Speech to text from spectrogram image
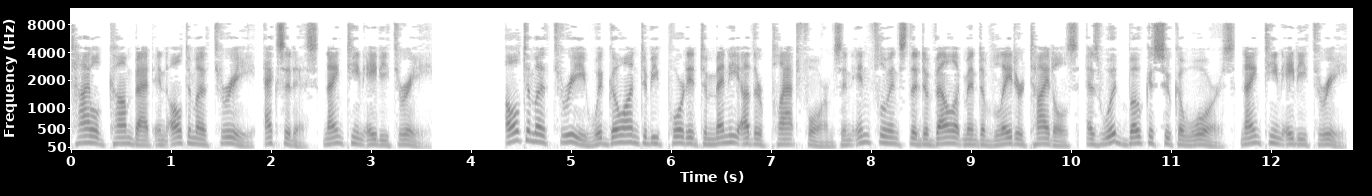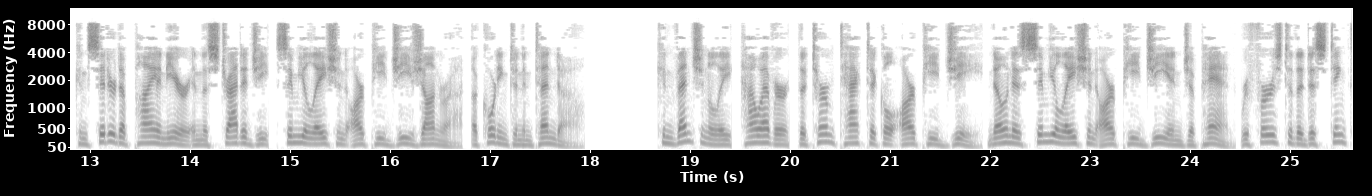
tiled combat in Ultima 3, Exodus 1983. Ultima 3 would go on to be ported to many other platforms and influence the development of later titles, as would Bokosuka Wars 1983, considered a pioneer in the strategy, simulation RPG genre, according to Nintendo. Conventionally, however, the term tactical RPG known as simulation RPG in Japan refers to the distinct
